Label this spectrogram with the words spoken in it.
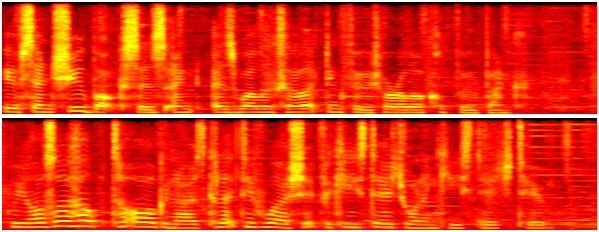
We have sent shoe boxes and, as well as collecting food for our local food bank. We also help to organise collective worship for Key Stage 1 and Key Stage 2.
